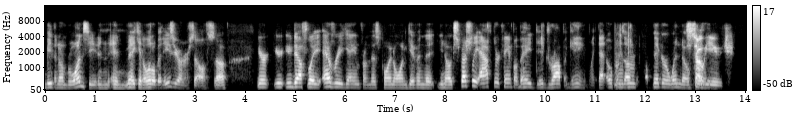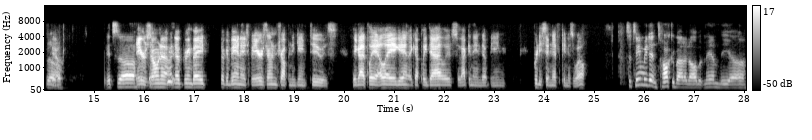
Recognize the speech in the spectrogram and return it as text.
be the number one seed and and make it a little bit easier on ourselves. So, you're you you definitely every game from this point on, given that you know, especially after Tampa Bay did drop a game, like that opens Mhm. up a bigger window. So huge. So yeah. It's uh Arizona, I know Green Bay took advantage, but Arizona dropping the game too is they got to play LA again. They got to play Dallas, so that can end up being pretty significant as well. It's a team we didn't talk about at all, but man, the uh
